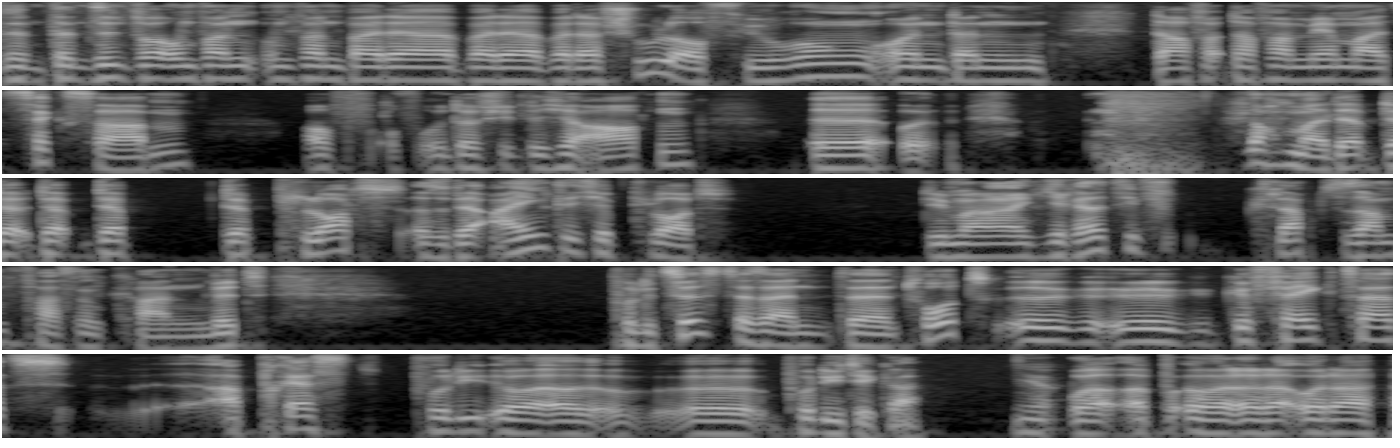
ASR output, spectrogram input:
Dann, dann sind wir irgendwann, irgendwann bei der, bei der, bei der Schulaufführung und dann darf, darf er mehrmals Sex haben auf, auf unterschiedliche Arten. Äh, Nochmal, der, der, der, der Plot, also der eigentliche Plot, den man eigentlich relativ knapp zusammenfassen kann mit Polizist, der seinen, seinen Tod äh, gefaked hat, erpresst Poli äh, äh, Politiker. Ja. Oder, oder, oder,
